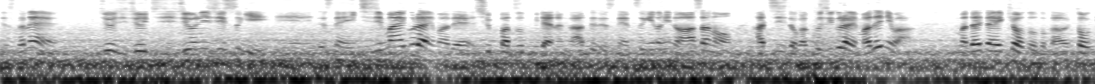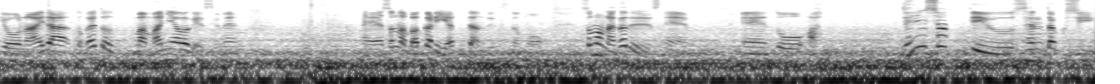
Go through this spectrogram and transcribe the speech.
ですかね、10時、11時、12時過ぎ、ですね、1時前ぐらいまで出発みたいなのがあってですね、次の日の朝の8時とか9時ぐらいまでには、まあ、大体京都とか東京の間とかやと、まあ、間に合うわけですよね。えー、そんなんばっかりやってたんですけども、その中でですね、えっ、ー、と、あ、電車っていう選択肢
